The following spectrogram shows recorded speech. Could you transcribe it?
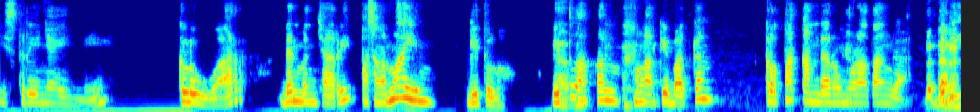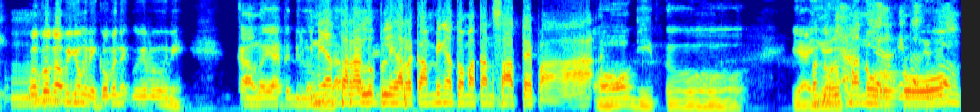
istrinya ini keluar dan mencari pasangan lain gitu loh. Itu Apa? akan mengakibatkan keretakan dalam rumah tangga. Bentar. Jadi Gua gua gak bingung nih, gua, gua bingung nih. Kalau yang tadi lo Ini bilang, antara lu pelihara kambing atau makan sate, Pak. Oh, gitu. Ya, iya, Menurut iya. Iya, Manurung, itu- itu-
